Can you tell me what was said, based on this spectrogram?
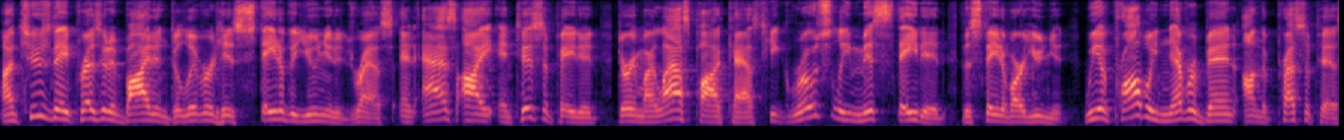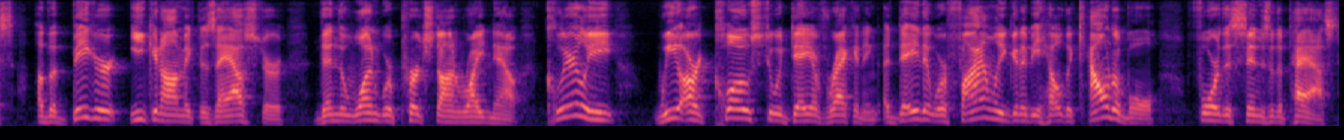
On Tuesday, President Biden delivered his State of the Union address, and as I anticipated during my last podcast, he grossly misstated the state of our union. We have probably never been on the precipice of a bigger economic disaster than the one we're perched on right now. Clearly, we are close to a day of reckoning, a day that we're finally going to be held accountable for the sins of the past.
